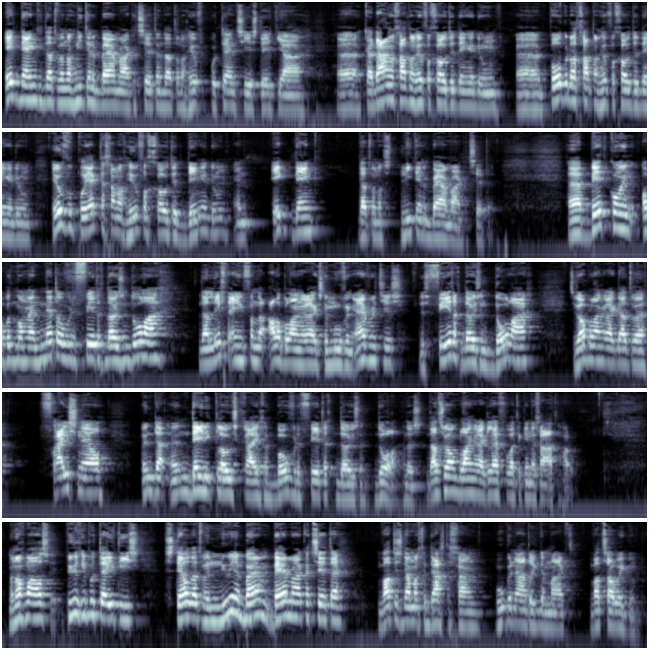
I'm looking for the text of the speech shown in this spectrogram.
Ik denk dat we nog niet in een bear market zitten en dat er nog heel veel potentie is dit jaar. Uh, Cardano gaat nog heel veel grote dingen doen. Uh, Polkadot gaat nog heel veel grote dingen doen. Heel veel projecten gaan nog heel veel grote dingen doen. En ik denk dat we nog niet in een bear market zitten. Uh, Bitcoin op het moment net over de 40.000 dollar. Daar ligt een van de allerbelangrijkste moving averages. Dus 40.000 dollar. Het is wel belangrijk dat we vrij snel een, een daily close krijgen boven de 40.000 dollar. Dus dat is wel een belangrijk level wat ik in de gaten hou. Maar nogmaals, puur hypothetisch. Stel dat we nu in een bear market zitten. Wat is dan mijn gedachtegang? Hoe benader ik de markt? Wat zou ik doen?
